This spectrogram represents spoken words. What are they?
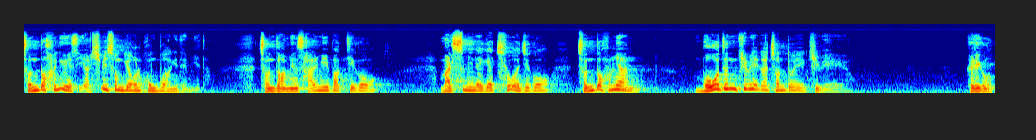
전도하기 위해서 열심히 성경을 공부하게 됩니다. 전도하면 삶이 바뀌고 말씀이 내게 채워지고 전도하면 모든 기회가 전도의 기회예요. 그리고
